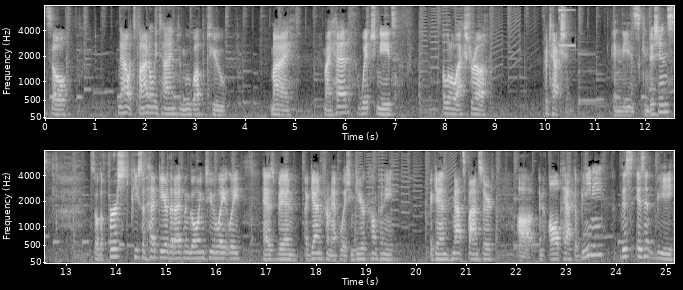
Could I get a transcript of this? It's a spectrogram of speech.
So now it's finally time to move up to my my head, which needs a little extra protection in these conditions. So the first piece of headgear that I've been going to lately has been, again, from Appalachian Gear Company. Again, not sponsored. Uh, an alpaca beanie. This isn't the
